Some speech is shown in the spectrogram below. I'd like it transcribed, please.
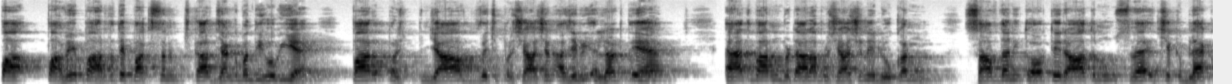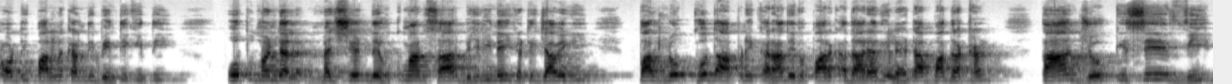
ਭਾਵੇਂ ਭਾਰਤ ਅਤੇ ਪਾਕਿਸਤਾਨ ਵਿਚਕਾਰ ਜੰਗਬੰਦੀ ਹੋ ਗਈ ਹੈ, ਪਰ ਪਰ- ਪੰਜਾਬ ਵਿੱਚ ਪ੍ਰਸ਼ਾਸਨ ਅਜੇ ਵੀ ਅਲਰਟ ਤੇ ਹੈ। ਐਤਵਾਰ ਨੂੰ ਬਟਾਲਾ ਪ੍ਰਸ਼ਾਸਨ ਨੇ ਲੋਕਾਂ ਨੂੰ ਸਾਵਧਾਨੀ ਤੌਰ ਤੇ ਰਾਤ ਨੂੰ ਸਵੈ ਇੱਛਕ ਬਲੈਕਆਊਟ ਦੀ ਪਾਲਣਾ ਕਰਨ ਦੀ ਬੇਨਤੀ ਕੀਤੀ। ਉਪ ਮੰਡਲ ਮੈਜਿਸਟ੍ਰੇਟ ਦੇ ਹੁਕਮਾਂ ਅਨੁਸਾਰ ਬਿਜਲੀ ਨਹੀਂ ਕੱਟੀ ਜਾਵੇਗੀ, ਪਰ ਲੋਕ ਖੁਦ ਆਪਣੇ ਘਰਾਂ ਦੇ ਵਪਾਰਕ ਅਦਾਰਿਆਂ ਦੀਆਂ ਲਾਈਟਾਂ ਬੰਦ ਰੱਖਣ, ਤਾਂ ਜੋ ਕਿਸੇ ਵੀ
